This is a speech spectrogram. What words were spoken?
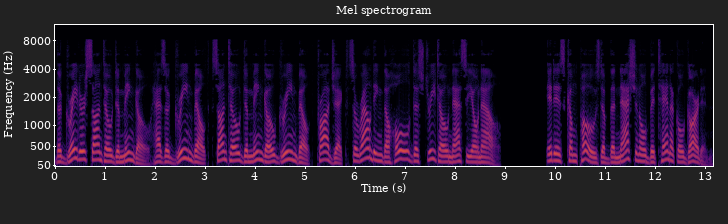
The Greater Santo Domingo has a greenbelt Santo Domingo Greenbelt project surrounding the whole Distrito Nacional. It is composed of the National Botanical Garden,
